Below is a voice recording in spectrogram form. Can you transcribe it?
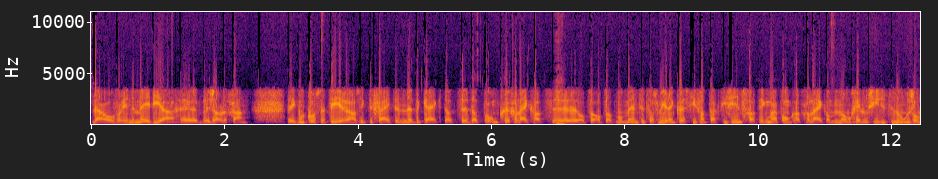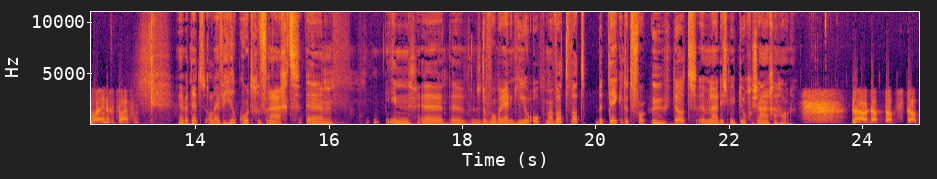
daarover in de media uh, zouden gaan. Ik moet constateren, als ik de feiten bekijk, dat, dat Pronk gelijk had op, op dat moment. Het was meer een kwestie van tactische inschatting. Maar Pronk had gelijk om, om genocide te noemen zonder enige twijfel. We hebben het net al even heel kort gevraagd um, in uh, de, de, voorbereiding hierop. Maar wat, wat betekent het voor u dat uh, Mladic nu toch is aangehouden? Nou, dat, dat, dat,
